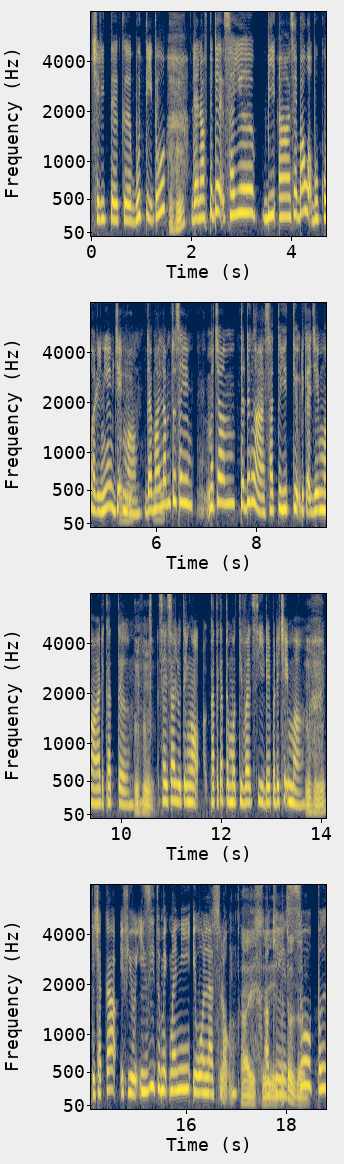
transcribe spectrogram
cerita ke butik tu. Uh-huh. Dan after that, saya bi, uh, saya bawa buku hari ni, Jack Ma. Uh-huh. Dan malam tu saya macam terdengar satu YouTube dekat Jack Ma. Dia kata, uh-huh. saya selalu tengok kata-kata motivasi daripada Cik Ma. Uh-huh. Dia cakap, if you easy to make money, it won't last long. I see. Okay, Betul so per,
